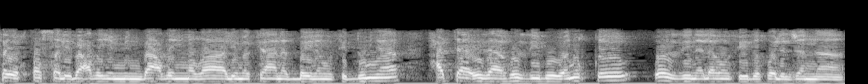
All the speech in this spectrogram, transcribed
فيقتص لبعضهم من بعض مظالم كانت بينهم في الدنيا حتى إذا هذبوا ونقوا أذن لهم في دخول الجنة.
